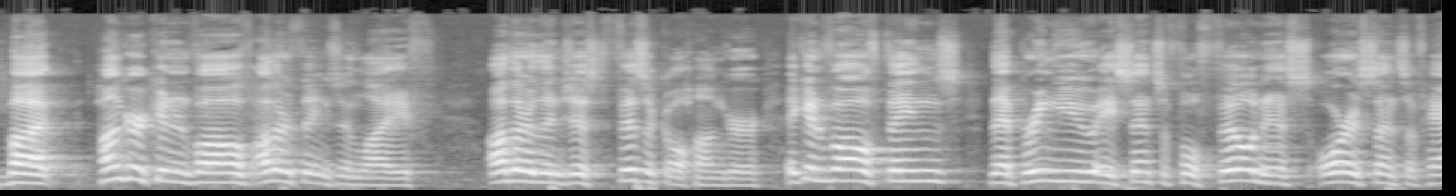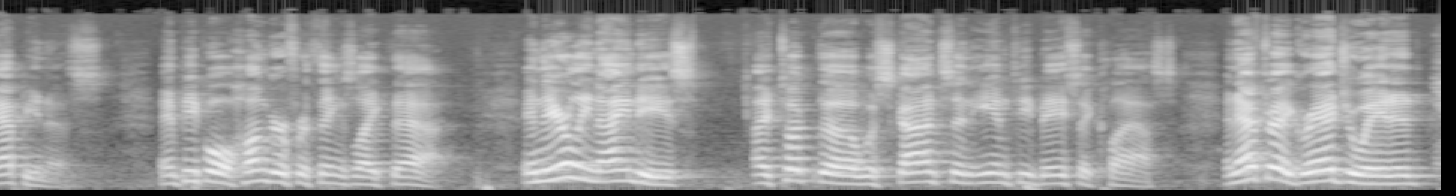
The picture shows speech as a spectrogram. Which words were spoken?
But hunger can involve other things in life other than just physical hunger. It can involve things that bring you a sense of fulfillment or a sense of happiness. And people hunger for things like that. In the early 90s, I took the Wisconsin EMT basic class. And after I graduated,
